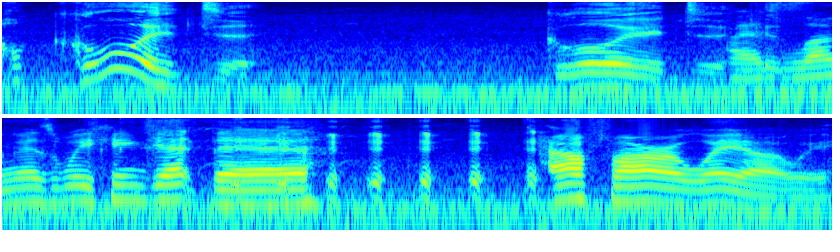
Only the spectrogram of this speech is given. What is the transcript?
Oh, good. Good. As 'cause- long as we can get there. How far away are we?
